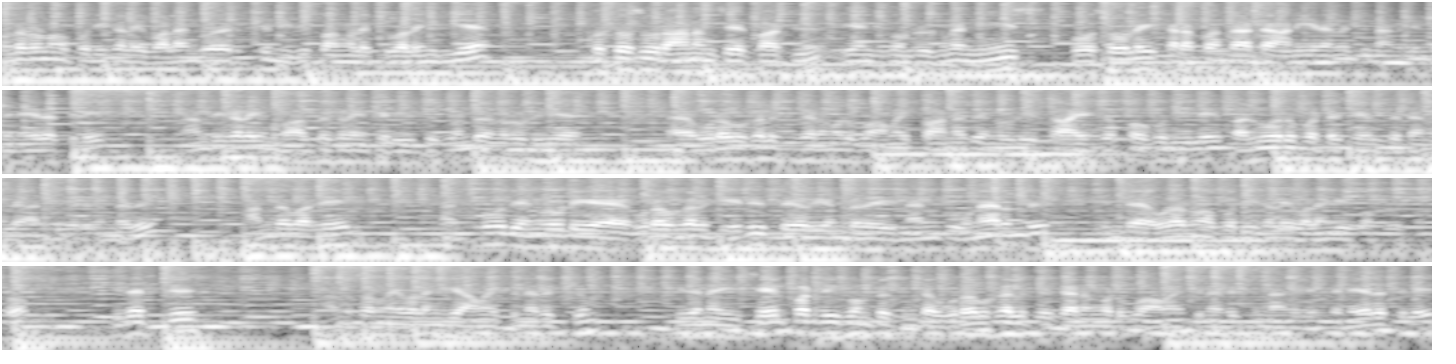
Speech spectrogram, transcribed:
உலர்ணவு பொதிகளை வழங்குவதற்கு நிதி பங்களிப்பு வழங்கிய கொத்தசூர் ஆனந்த் செயற்பாட்டில் இயங்கிக் கொண்டிருக்கிற நீஸ் ஒசோலை கடப்பந்தாட்ட அணியினருக்கு நாங்கள் இந்த நேரத்திலே நன்றிகளையும் வாழ்த்துக்களையும் தெரிவித்துக் கொண்டு எங்களுடைய உறவுகளுக்கு கரம் கொடுக்கும் அமைப்பானது எங்களுடைய தாயக பகுதியிலே பல்வேறுபட்ட செயல் திட்டங்களை ஆற்றி வருகின்றது. அந்த வகையில் தற்போது எங்களுடைய உறவுகளுக்கு எது தேவை என்பதை நன்கு உணர்ந்து இந்த உலர்ம பொதிகளை வழங்கிக் கொண்டிருக்கிறோம் இதற்கு அனுசரணை வழங்கிய அமைப்பினருக்கும் இதனை செயல்படுத்தி கொண்டிருக்கின்ற உறவுகளுக்கு கரம் கொடுக்கும் அமைப்பினருக்கும் நாங்கள் இந்த நேரத்திலே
